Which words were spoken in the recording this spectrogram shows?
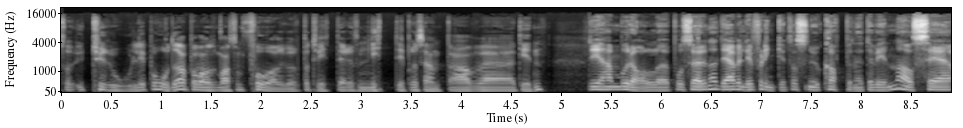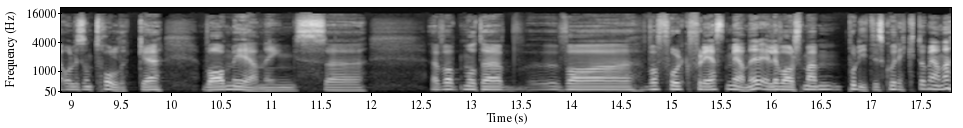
så utrolig på hodet da, på hva, som foregår på Twitter liksom 90 av eh, tiden. de her moralposørene de er veldig flinke til å snu kappen etter vinden da, og se og liksom tolke hva menings... eh, hva, på en måte, hva, hva folk flest mener, eller hva som er politisk korrekt å mene.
